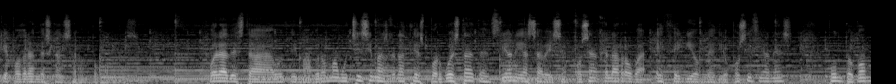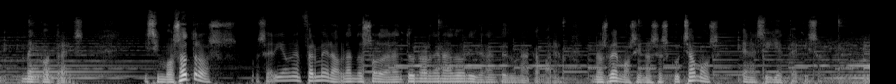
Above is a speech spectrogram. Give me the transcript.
que podrán descansar un poco más. Fuera de esta última broma, muchísimas gracias por vuestra atención y ya sabéis, en joseangel.ec-medioposiciones.com me encontráis. Y sin vosotros, pues sería un enfermero hablando solo delante de un ordenador y delante de una cámara. Nos vemos y nos escuchamos en el siguiente episodio.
